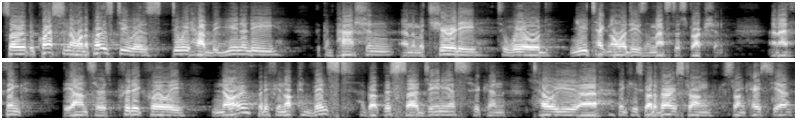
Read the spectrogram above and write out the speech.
So the question I want to pose to you is, do we have the unity, the compassion, and the maturity to wield new technologies of mass destruction? And I think the answer is pretty clearly no, but if you're not convinced, I've got this uh, genius who can tell you, uh, I think he's got a very strong, strong case here,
